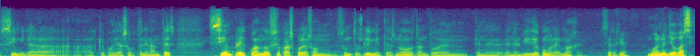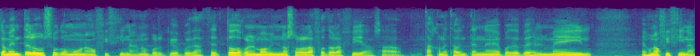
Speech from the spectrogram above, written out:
similar al que podías obtener antes, siempre y cuando sepas cuáles son, son tus límites, ¿no? tanto en, en, en el vídeo como en la imagen. Sergio. Bueno, yo básicamente lo uso como una oficina, ¿no? porque puedes hacer todo con el móvil, no solo la fotografía, o sea, estás conectado a internet, puedes ver el mail es una oficina,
